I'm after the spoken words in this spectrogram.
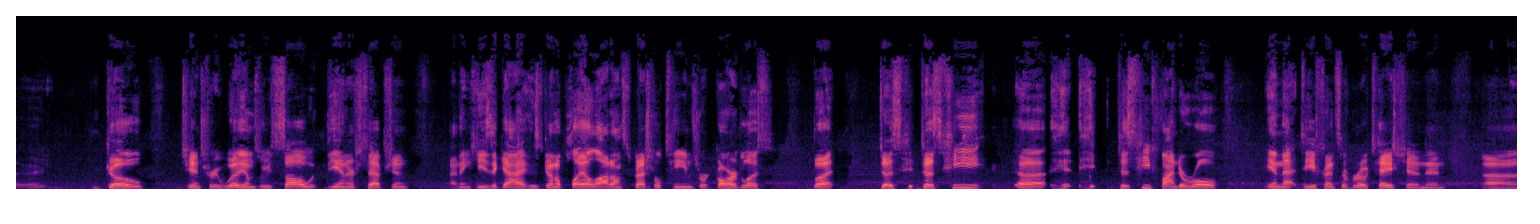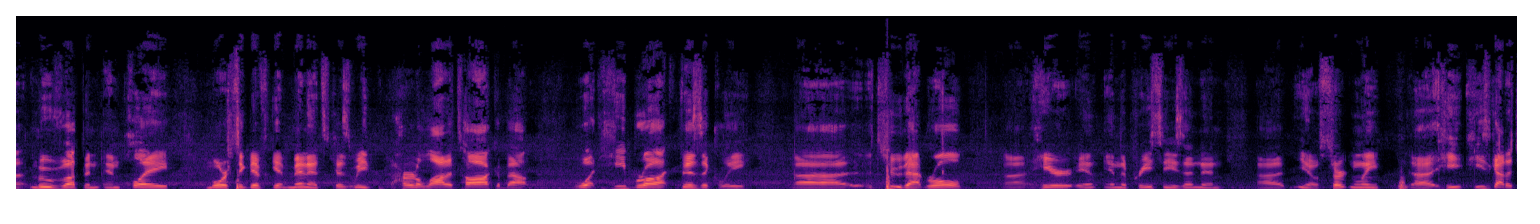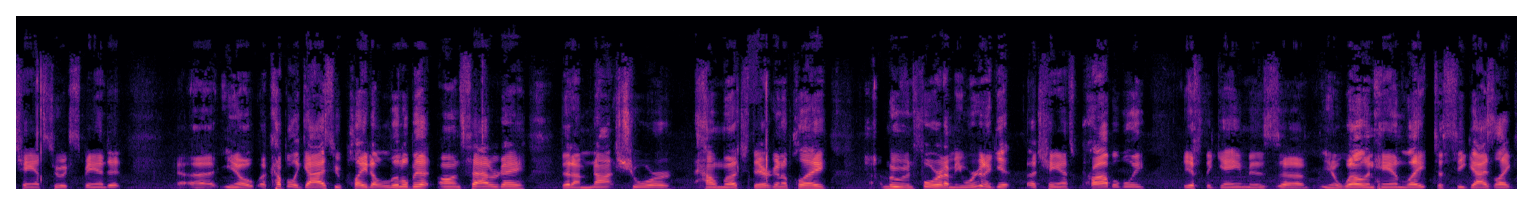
go. Gentry Williams, we saw the interception. I think he's a guy who's going to play a lot on special teams regardless. But does does he, uh, he, does he find a role in that defensive rotation and uh, move up and, and play more significant minutes? Because we heard a lot of talk about what he brought physically uh, to that role uh, here in, in the preseason, and uh, you know certainly uh, he he's got a chance to expand it. Uh, you know, a couple of guys who played a little bit on Saturday that I'm not sure how much they're going to play moving forward. I mean, we're going to get a chance probably if the game is uh, you know well in hand late to see guys like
